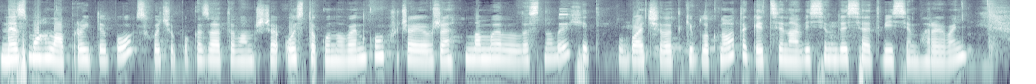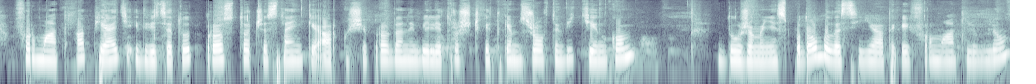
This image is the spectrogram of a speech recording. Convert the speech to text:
Не змогла пройти повз, хочу показати вам ще ось таку новинку, хоча я вже намилилась на вихід, побачила такі блокнотики, ціна 88 гривень, формат А5, і дивіться, тут просто чистенькі аркуші, правда, не білі, трошечки таким з жовтим відтінком. Дуже мені сподобалось, я такий формат люблю,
